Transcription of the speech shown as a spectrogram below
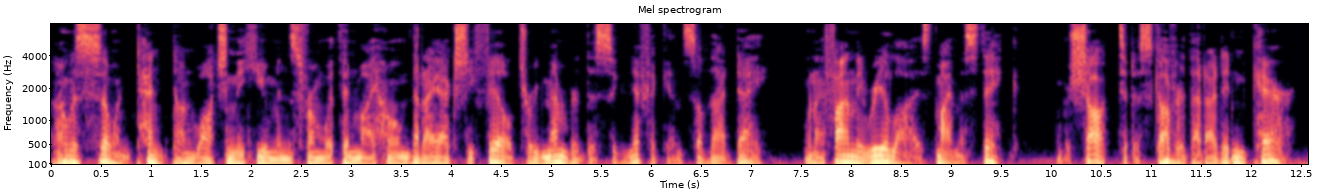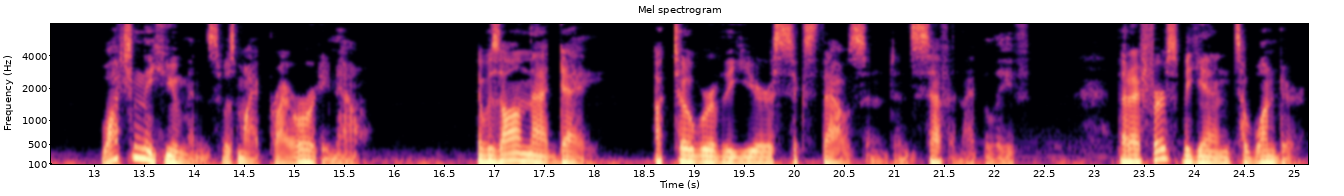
I was so intent on watching the humans from within my home that I actually failed to remember the significance of that day. When I finally realized my mistake, I was shocked to discover that I didn't care. Watching the humans was my priority now. It was on that day, October of the year 6007, I believe, that I first began to wonder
